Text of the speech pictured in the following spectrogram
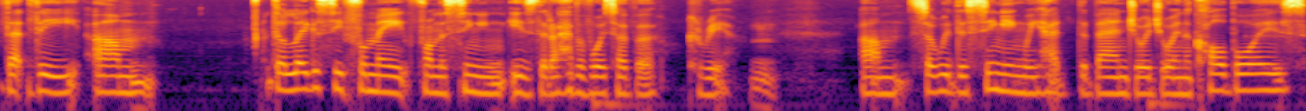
that the um, the legacy for me from the singing is that I have a voiceover career. Um, so with the singing, we had the band Joy Joy and the Coal Boys.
